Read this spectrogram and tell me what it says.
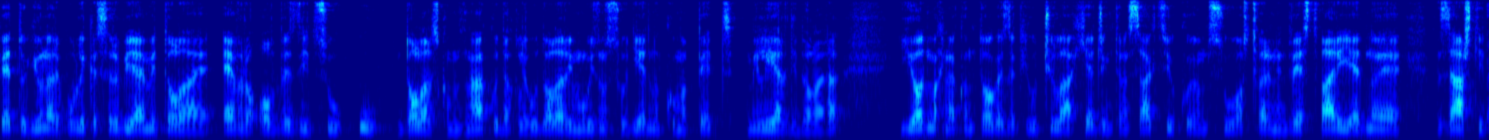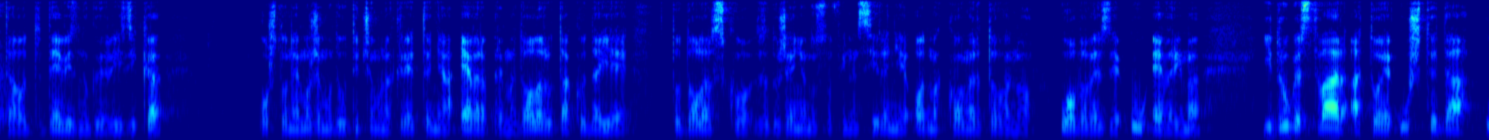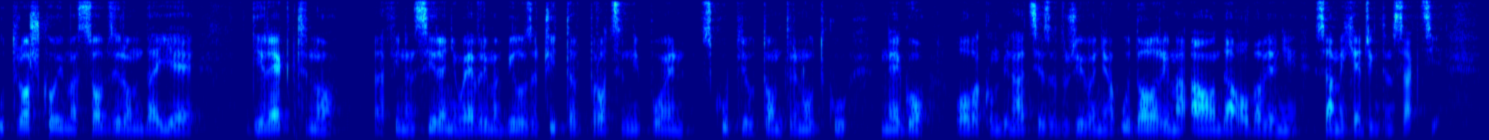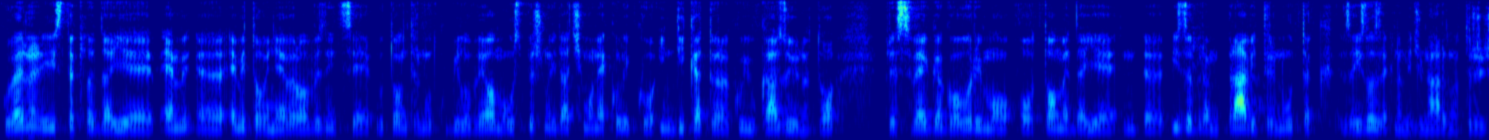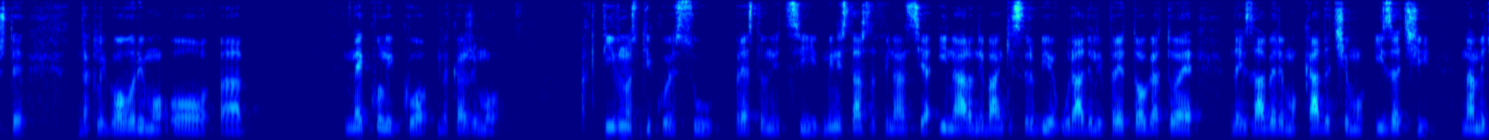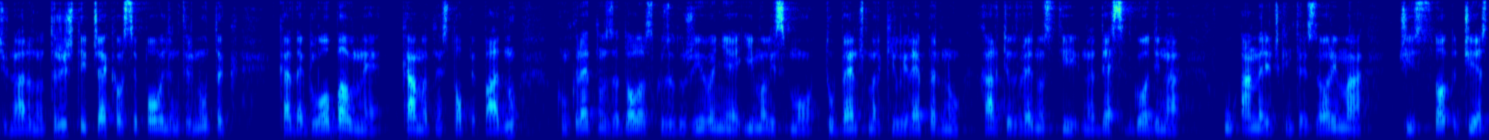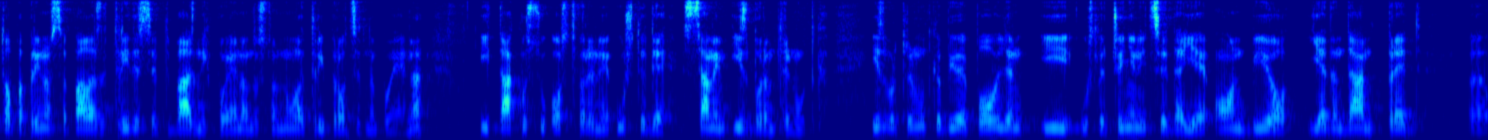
5. juna Republika Srbija emitola je evro obveznicu u dolarskom znaku, dakle u dolarima u iznosu od 1,5 milijardi dolara i odmah nakon toga zaključila hedging transakciju kojom su ostvarene dve stvari. Jedno je zaštita od deviznog rizika, pošto ne možemo da utičemo na kretanja evra prema dolaru, tako da je to dolarsko zaduženje, odnosno finansiranje, odmah konvertovano u obaveze u evrima. I druga stvar, a to je ušteda u troškovima, s obzirom da je direktno finansiranje u evrima bilo za čitav procentni poen skuplje u tom trenutku nego ova kombinacija zaduživanja u dolarima, a onda obavljanje same hedging transakcije. Guverner je istakla da je e, emitovanje evro obveznice u tom trenutku bilo veoma uspešno i daćemo nekoliko indikatora koji ukazuju na to. Pre svega govorimo o tome da je e, izabran pravi trenutak za izlazak na međunarodno tržište. Dakle, govorimo o nekoliko, da kažemo, aktivnosti koje su predstavnici Ministarstva financija i Narodne banke Srbije uradili pre toga, to je da izaberemo kada ćemo izaći na međunarodno tržište i čekao se povoljan trenutak kada globalne kamatne stope padnu. Konkretno za dolarsko zaduživanje imali smo tu benchmark ili repernu hartiju od vrednosti na 10 godina u američkim trezorima, čija je stopa prinosa pala za 30 baznih poena, odnosno 0,3% poena i tako su ostvarene uštede samim izborom trenutka. Izbor trenutka bio je povoljan i usled činjenice da je on bio jedan dan pred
